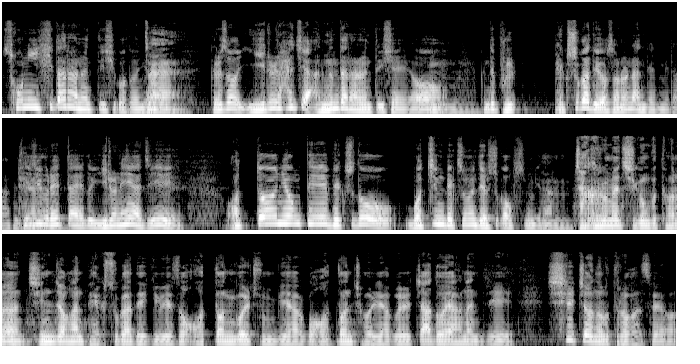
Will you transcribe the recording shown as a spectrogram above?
손이 희다라는 뜻이거든요. 네. 그래서 일을 하지 않는다라는 뜻이에요. 음. 근데 불- 백수가 되어서는 안 됩니다. 퇴직을 네. 했다 해도 일은 해야지 어떤 형태의 백수도 멋진 백수는 될 수가 없습니다. 음. 자, 그러면 지금부터는 진정한 백수가 되기 위해서 어떤 걸 준비하고 어떤 전략을 짜둬야 하는지 실전으로 들어가서요.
